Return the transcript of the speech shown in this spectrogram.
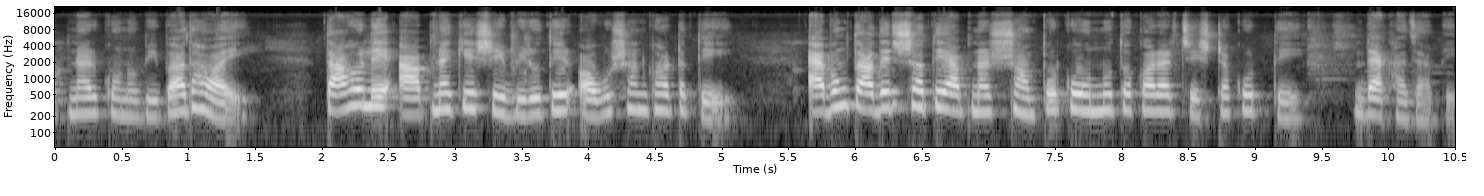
আপনার কোনো বিবাদ হয়, তাহলে আপনাকে সেই বিরোধের অবসান ঘটাতে এবং তাদের সাথে আপনার সম্পর্ক উন্নত করার চেষ্টা করতে দেখা যাবে।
